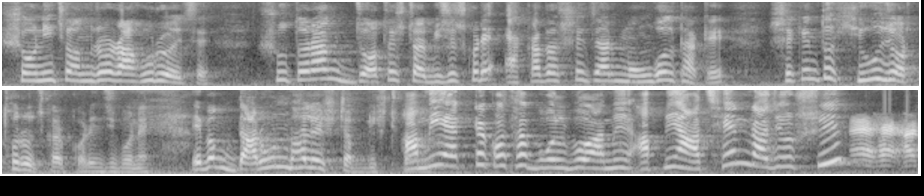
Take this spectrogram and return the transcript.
শনি চন্দ্র রাহু রয়েছে। সুতরাং যথেষ্ট বিশেষ করে একাদশে যার মঙ্গল থাকে সে কিন্তু হিউজ অর্থ রোজগার করে জীবনে এবং দারুণ ভালো এস্টাবলিশড আমি একটা কথা বলব আমি আপনি আছেন রাজর্ষি? হ্যাঁ হ্যাঁ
